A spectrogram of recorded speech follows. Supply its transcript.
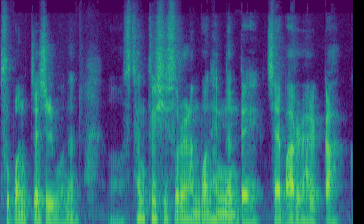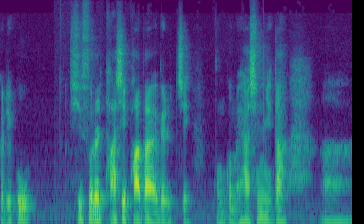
두 번째 질문은 어, 스텐트 시술을 한번 했는데 재발을 할까 그리고 시술을 다시 받아야 될지 궁금해 하십니다. 아,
